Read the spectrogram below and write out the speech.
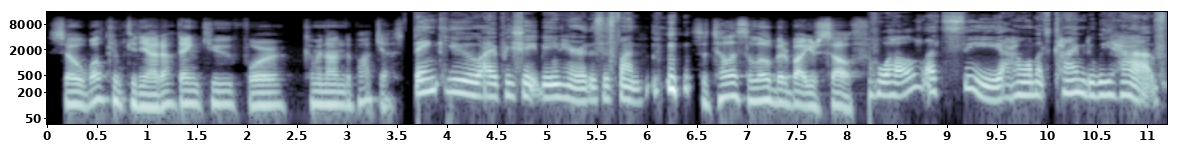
So, welcome, Kenyatta. Thank you for coming on the podcast. Thank you. I appreciate being here. This is fun. so tell us a little bit about yourself. Well, let's see. How much time do we have?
